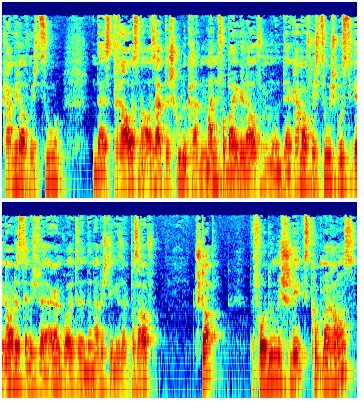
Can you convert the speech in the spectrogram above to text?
kam wieder auf mich zu. Und da ist draußen außerhalb der Schule gerade ein Mann vorbeigelaufen und der kam auf mich zu. Ich wusste genau, dass der mich wieder ärgern wollte. Und dann habe ich dem gesagt, pass auf, stopp, bevor du mich schlägst, guck mal raus.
